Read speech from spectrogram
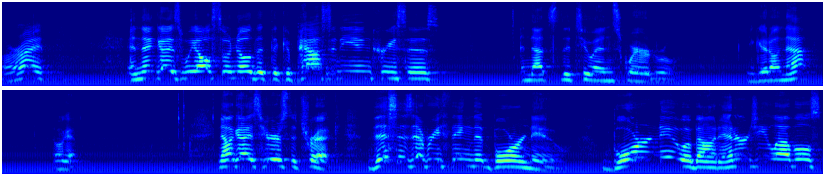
All right. And then, guys, we also know that the capacity increases, and that's the 2n squared rule. You good on that? Okay. Now, guys, here's the trick. This is everything that Bohr knew. Bohr knew about energy levels,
